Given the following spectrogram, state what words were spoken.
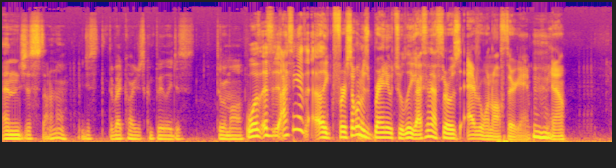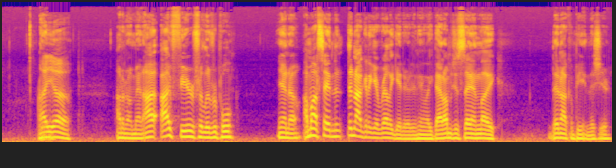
and just I don't know, he just the red card just completely just threw him off. Well, if, I think that, like for someone who's brand new to a league, I think that throws everyone off their game. You know, I uh, I don't know, man. I I fear for Liverpool. You know, I'm not saying they're not gonna get relegated or anything like that. I'm just saying like they're not competing this year.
